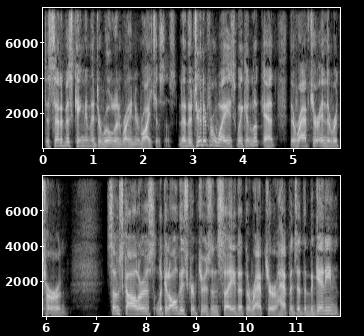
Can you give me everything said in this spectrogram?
to set up his kingdom and to rule and reign in righteousness. Now, there are two different ways we can look at the rapture and the return. Some scholars look at all these scriptures and say that the rapture happens at the beginning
